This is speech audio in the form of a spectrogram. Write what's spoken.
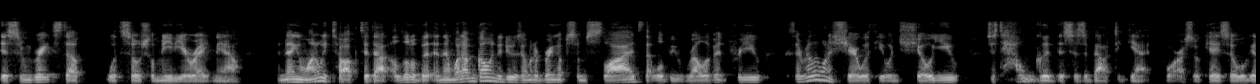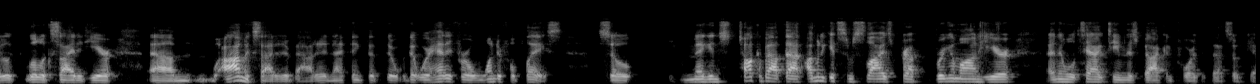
is some great stuff with social media right now. And Megan, why don't we talk to that a little bit? And then what I'm going to do is I'm going to bring up some slides that will be relevant for you because I really want to share with you and show you just how good this is about to get for us. Okay, so we'll get a little excited here. Um, I'm excited about it, and I think that the, that we're headed for a wonderful place. So Megan, talk about that. I'm going to get some slides prep, bring them on here, and then we'll tag team this back and forth if that's okay.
